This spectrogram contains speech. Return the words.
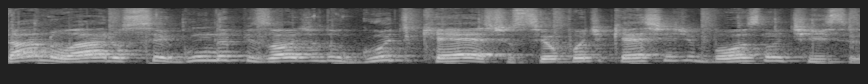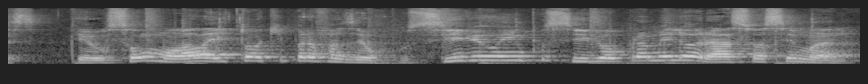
Tá no ar o segundo episódio do Goodcast, o seu podcast de boas notícias. Eu sou o Mola e tô aqui para fazer o possível e o impossível para melhorar a sua semana.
